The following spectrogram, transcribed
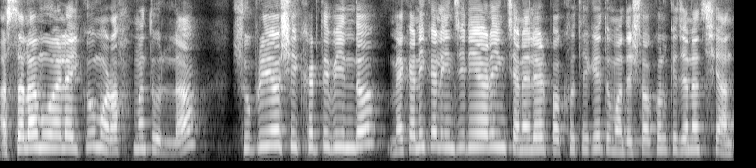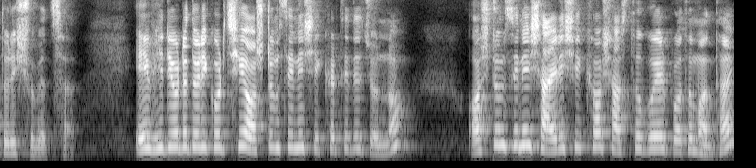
আসসালামু আলাইকুম রহমতুল্লাহ। সুপ্রিয় শিক্ষার্থীবৃন্দ, মেকানিক্যাল ইঞ্জিনিয়ারিং চ্যানেলের পক্ষ থেকে তোমাদের সকলকে জানাচ্ছি আন্তরিক শুভেচ্ছা। এই ভিডিওটা তৈরি করছি অষ্টম শ্রেণির শিক্ষার্থীদের জন্য। অষ্টম শ্রেণির শারীরিক শিক্ষা ও স্বাস্থ্য বইয়ের প্রথম অধ্যায়,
